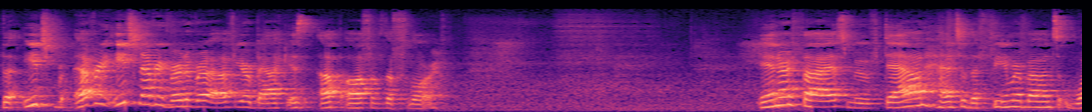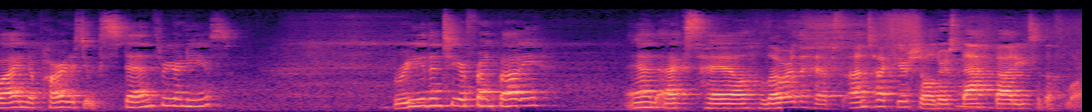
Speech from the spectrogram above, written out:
the each every each and every vertebra of your back is up off of the floor. Inner thighs move down, heads of the femur bones widen apart as you extend through your knees. Breathe into your front body and exhale. Lower the hips, untuck your shoulders, back body to the floor.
